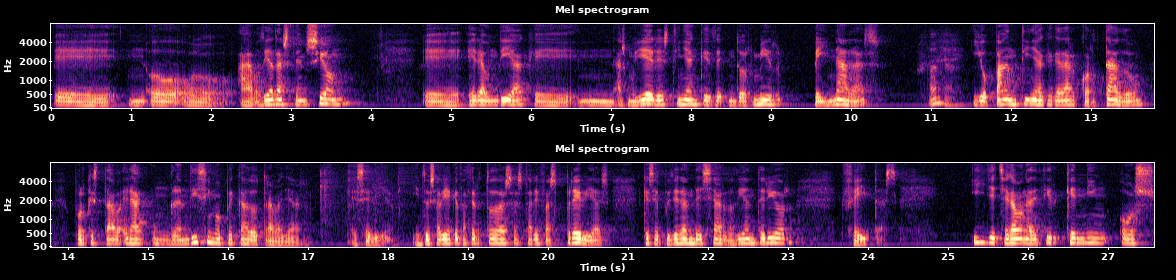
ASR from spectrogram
eh, o, o, a, o día da ascensión, eh, era un día que mm, as mulleres tiñan que de, dormir peinadas Anda. e o pan tiña que quedar cortado porque estaba, era un grandísimo pecado traballar ese día. E entón había que facer todas as tarefas previas que se pudieran deixar do día anterior feitas. E lle chegaban a decir que nin os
